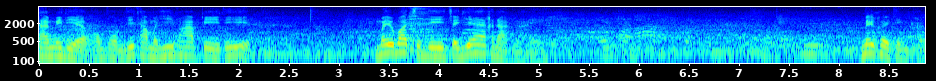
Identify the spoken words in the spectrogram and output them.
ทามมีเดียของผมที่ทำมา 25 ปีที่ไม่ว่าจะดีจะแย่ขนาดไหน ไม่เคยทิ้งกัน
